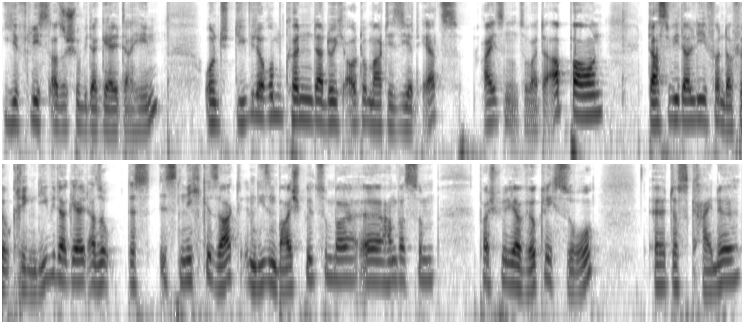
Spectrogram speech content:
Hier fließt also schon wieder Geld dahin. Und die wiederum können dadurch automatisiert Erz, Eisen und so weiter abbauen, das wieder liefern, dafür kriegen die wieder Geld. Also das ist nicht gesagt. In diesem Beispiel zum, äh, haben wir es zum Beispiel ja wirklich so, äh, dass keine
